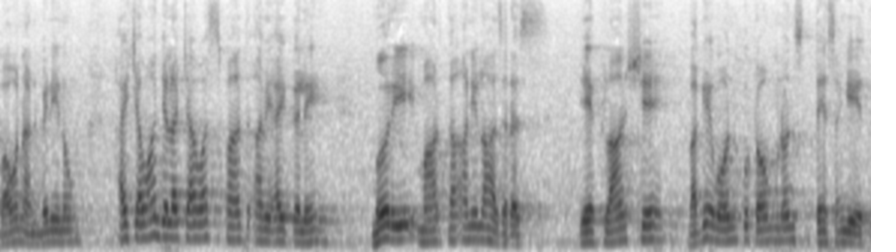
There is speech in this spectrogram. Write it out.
भावनान बेणीनो आयच्या वांजेलाच्या वाचपांत आमी आयकलें मरी मार्ता आनी लाजरस. एक ल्हानशें बागेवन कुटुंब म्हणून तें संगीत.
